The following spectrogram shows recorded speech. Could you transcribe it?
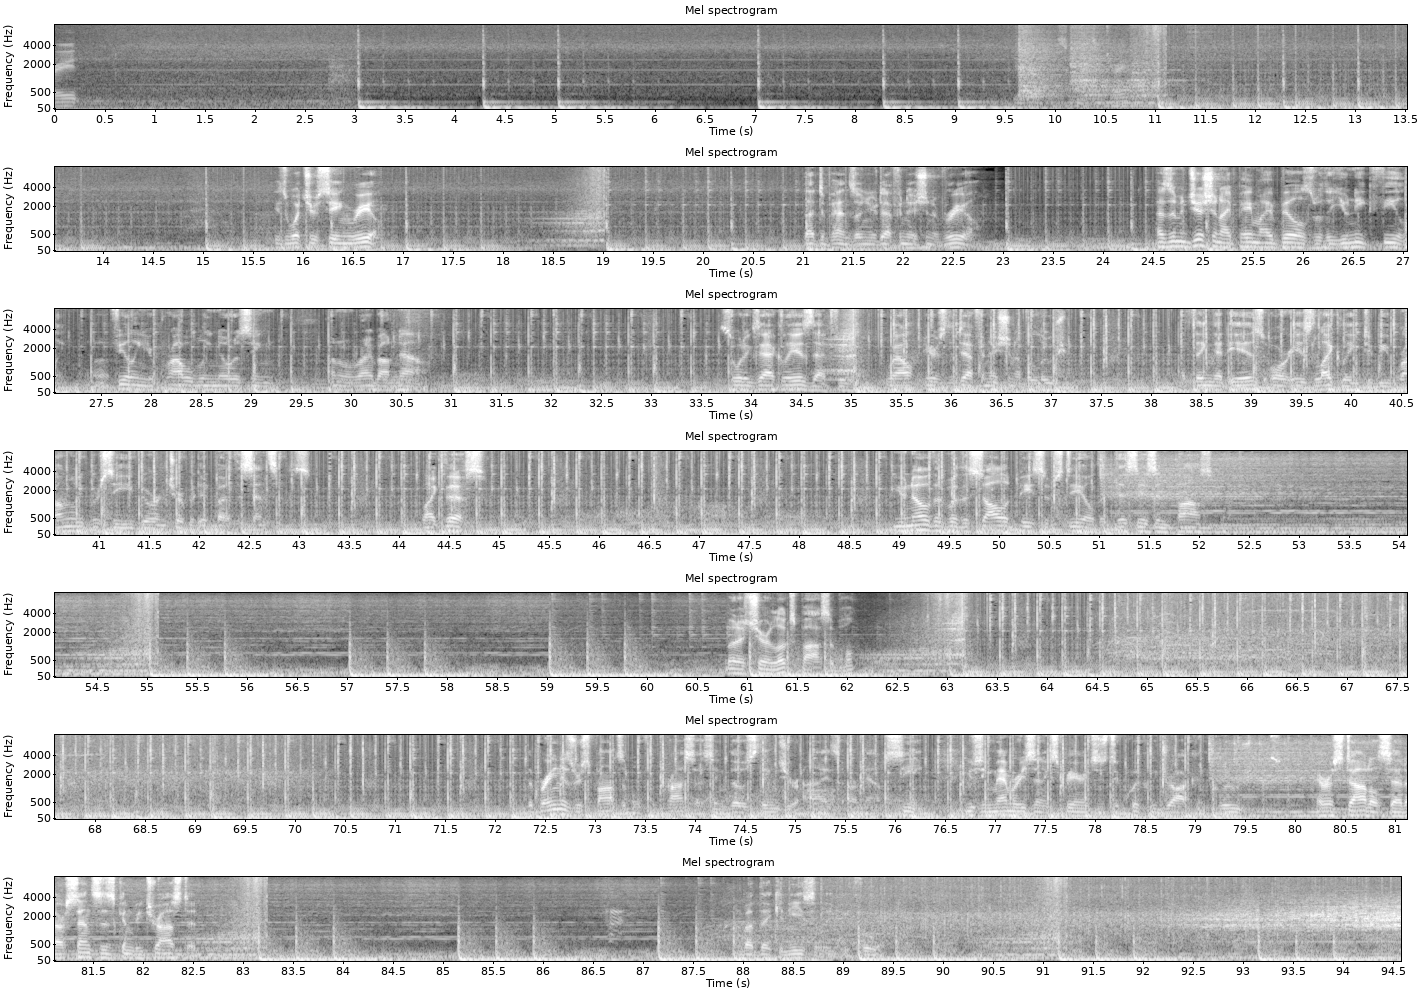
Great. Is what you're seeing real? That depends on your definition of real. As a magician, I pay my bills with a unique feeling. A feeling you're probably noticing, I don't know, right about now. So, what exactly is that feeling? Well, here's the definition of illusion a thing that is or is likely to be wrongly perceived or interpreted by the senses. Like this. You know that with a solid piece of steel that this isn't possible. But it sure looks possible. The brain is responsible for processing those things your eyes are now seeing, using memories and experiences to quickly draw conclusions. Aristotle said our senses can be trusted. But they can easily be fooled.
